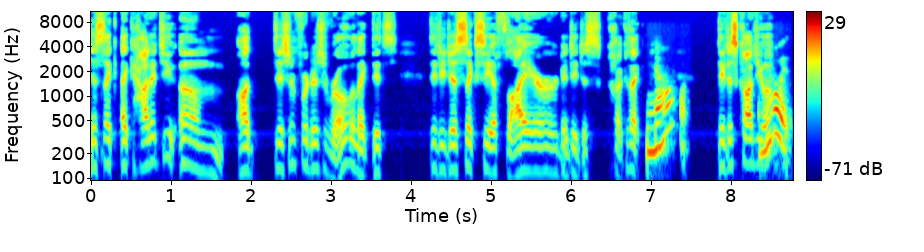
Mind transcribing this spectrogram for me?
just like like, how did you um audition for this role? Like, did did you just like see a flyer? Or did you just cause like no they just called you no up? it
